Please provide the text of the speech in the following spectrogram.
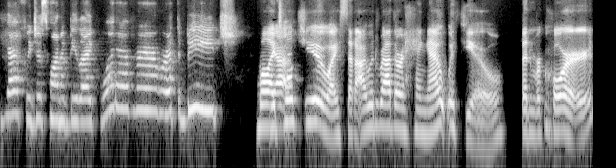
Yeah. If we just want to be like, whatever, we're at the beach. Well, yeah. I told you, I said, I would rather hang out with you than record.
